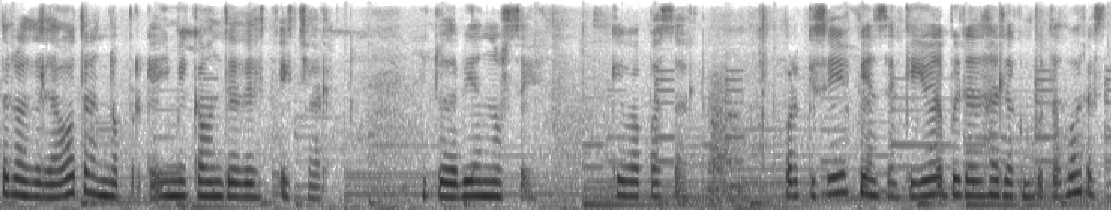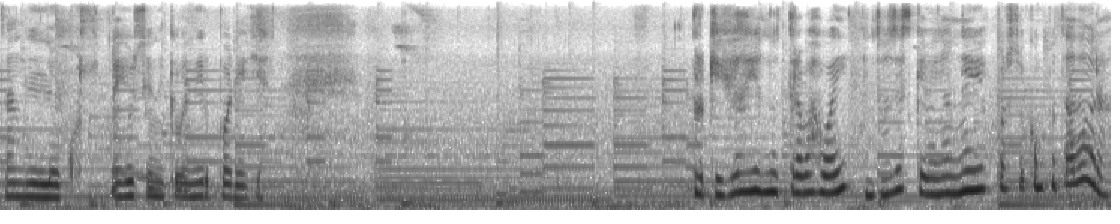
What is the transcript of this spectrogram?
pero de la otra no, porque ahí me acaban de echar y todavía no sé qué va a pasar. Porque si ellos piensan que yo voy a dejar la computadora, están locos. Ellos tienen que venir por ella. Porque yo ya no trabajo ahí, entonces que vengan ellos por su computadora.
